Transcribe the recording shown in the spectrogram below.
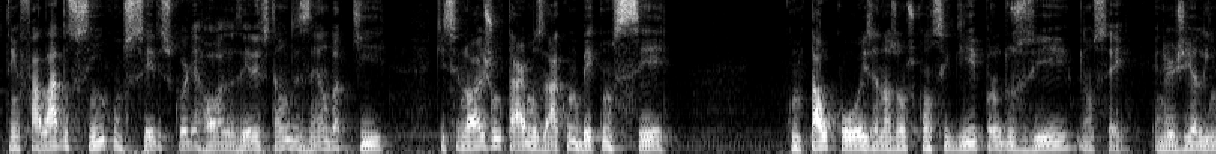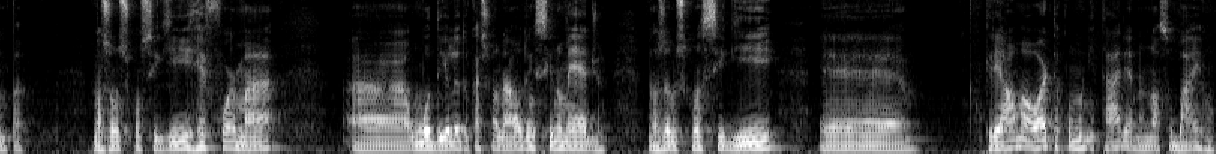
Eu tenho falado sim com seres cor-de-rosas. Eles estão dizendo aqui que se nós juntarmos A com B com C, com tal coisa, nós vamos conseguir produzir, não sei, energia limpa. Nós vamos conseguir reformar a, um modelo educacional do ensino médio. Nós vamos conseguir é, criar uma horta comunitária no nosso bairro,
